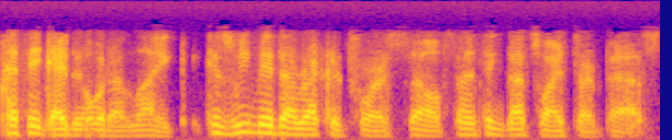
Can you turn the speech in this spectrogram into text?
I think I know what I like because we made that record for ourselves, and I think that's why it's our best.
